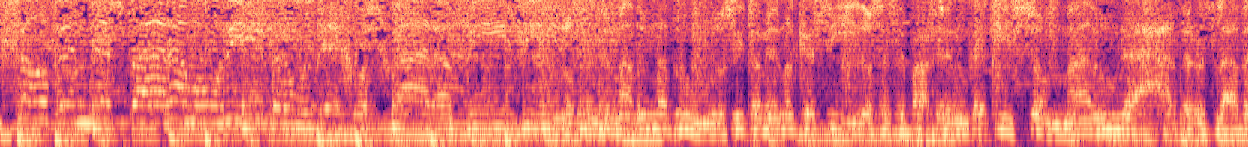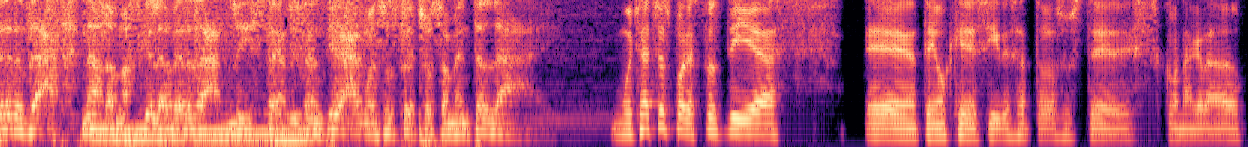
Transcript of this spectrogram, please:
Muy jóvenes para morir, pero muy viejos para vivir. Los han llamado inmaduros y también mal crecidos. Ese parche nunca quiso madurar, pero es la verdad, nada más que la verdad. Lista y Santiago en sospechosamente light. Muchachos, por estos días eh, tengo que decirles a todos ustedes con agrado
